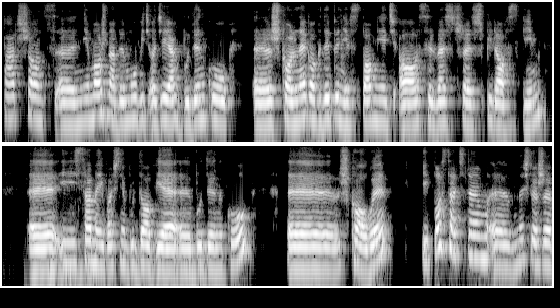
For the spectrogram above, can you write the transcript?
patrząc, e, nie można by mówić o dziejach budynku e, szkolnego, gdyby nie wspomnieć o Sylwestrze Szpilowskim i samej właśnie budowie budynku szkoły. I postać tę myślę, że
